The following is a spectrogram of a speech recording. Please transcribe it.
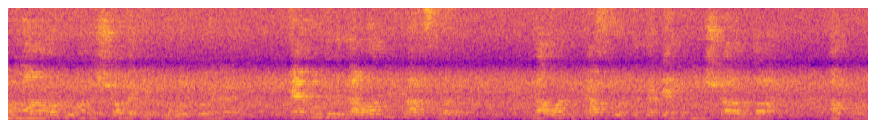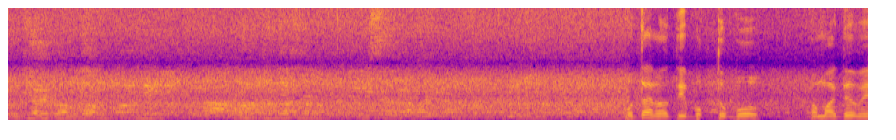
আল্লাহ আমাকে আমাদের সবাইকে কবল করে নেয়। এখন থেকে দাওয়াতি কাজ করেন দাওয়াতি কাজ করতে থাকেন ইনশাআল্লাহ আপনার বিজয় বাংলা প্রধান অতি বক্তব্য মাধ্যমে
